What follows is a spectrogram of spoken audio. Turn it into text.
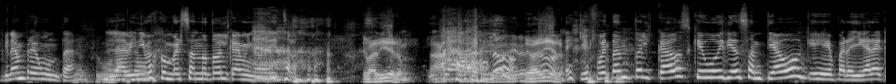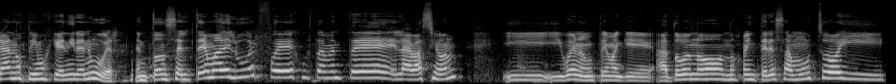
Gran pregunta. La vinimos conversando todo el camino, de hecho. Evadieron. Ya, no, Evadieron. no, es que fue tanto el caos que hubo hoy día en Santiago que para llegar acá nos tuvimos que venir en Uber. Entonces el tema del Uber fue justamente la evasión y, y bueno, un tema que a todos nos, nos interesa mucho y,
